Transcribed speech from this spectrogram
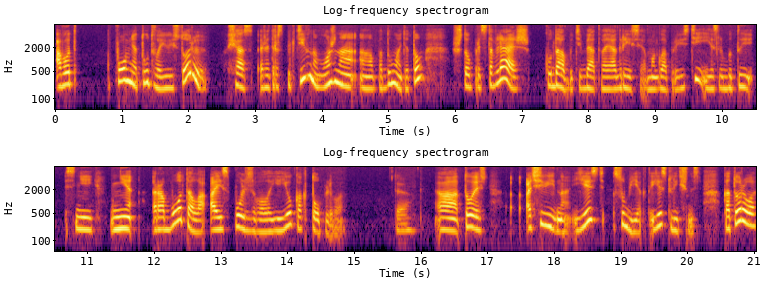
А вот помня ту твою историю, сейчас ретроспективно можно а, подумать о том, что представляешь, куда бы тебя твоя агрессия могла привести, если бы ты с ней не работала, а использовала ее как топливо. Да. А, то есть очевидно, есть субъект, есть личность, которого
